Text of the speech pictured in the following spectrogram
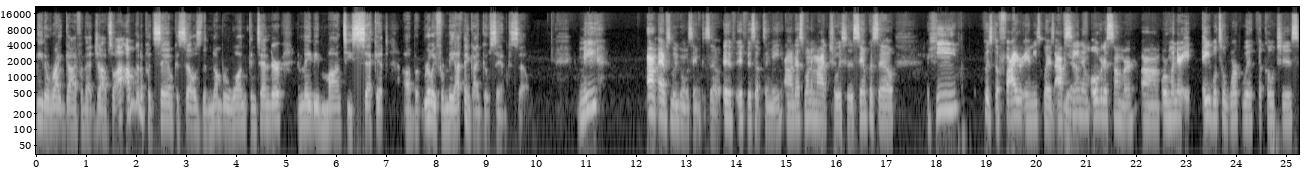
be the right guy for that job. So I, am going to put Sam Cassell as the number one contender and maybe Monty second. Uh, but really, for me, I think I'd go Sam Cassell. Me, I'm absolutely going with Sam Cassell if, if it's up to me. Uh, that's one of my choices. Sam Cassell, he puts the fire in these players. I've yeah. seen them over the summer um, or when they're able to work with the coaches,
